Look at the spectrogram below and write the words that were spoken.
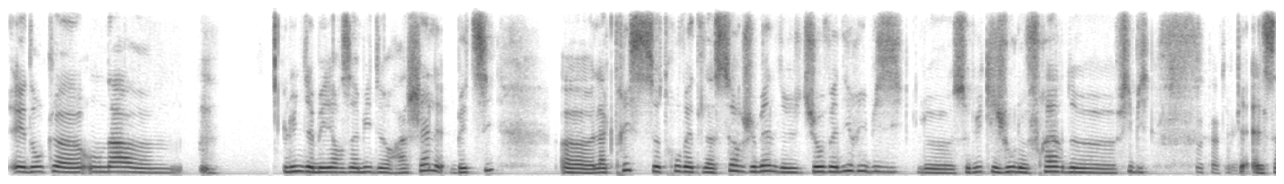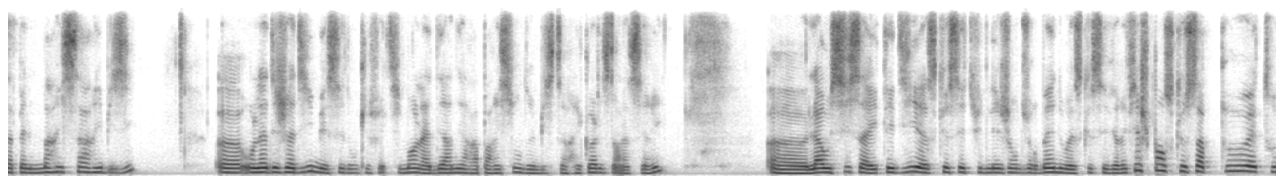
Et donc, euh, on a euh, l'une des meilleures amies de Rachel, Betsy. Euh, L'actrice se trouve être la sœur jumelle de Giovanni Ribisi, le, celui qui joue le frère de Phoebe. Donc, elle s'appelle Marissa Ribisi. on l'a déjà dit, mais c'est donc effectivement la dernière apparition de Mr. Eccles dans la série. Euh, là aussi, ça a été dit, est-ce que c'est une légende urbaine ou est-ce que c'est vérifié? Je pense que ça peut être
